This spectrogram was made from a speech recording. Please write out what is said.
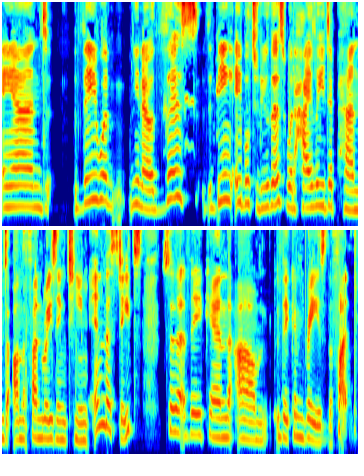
And they would, you know, this being able to do this would highly depend on the fundraising team in the states so that they can um, they can raise the fund.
